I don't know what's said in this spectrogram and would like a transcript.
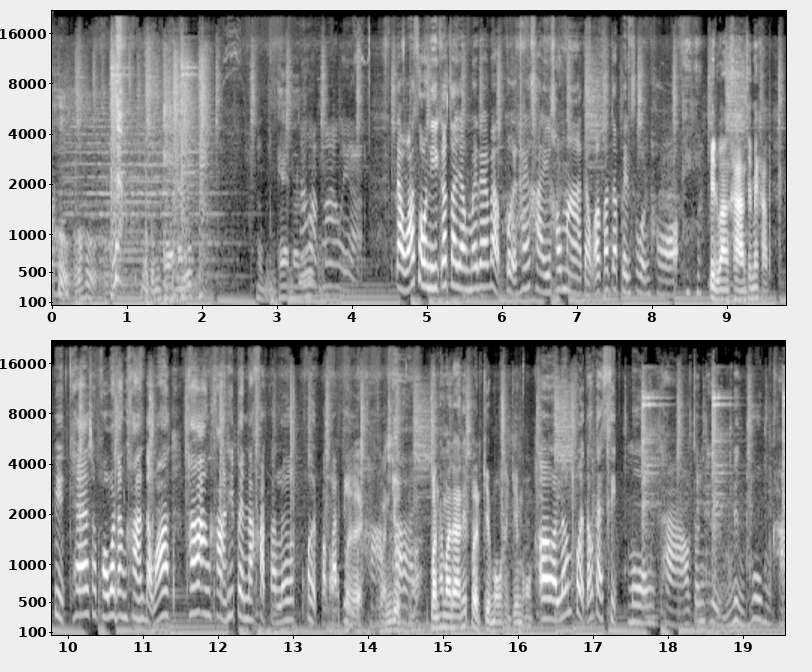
นโอ้โหโอ้โหหนูเป็นแพ้นะลูกหนูเป็นแพ้นะน่าลูรักกมากเลยอะ แต่ว่าโซนนี้ก็จะยังไม่ได้แบบเปิดให้ใครเข้ามา แต่ว่าก็จะเป็นโซนเพาะปิดวางคารใช่ไหมครับ ปิดแค่เฉพาะวันอังคาร แต่ว่าถ้าอังคารที่เป็นนักขัตฤกษ์เปิดปกติเปิดค่ะวันหยุดใช่เนาะวันธรรมดานี่เปิดกี่โมงถึงกี่โมงครับ เออเริ่มเปิดตั้งแต่ 10 โมงเช้าจนถึง 1 ทุ่มค่ะ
